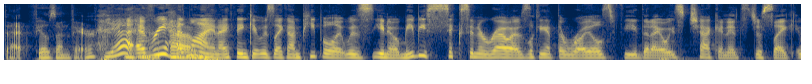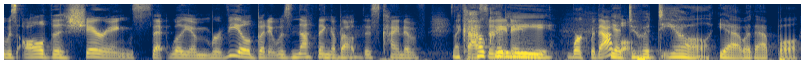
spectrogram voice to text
that feels unfair. Yeah, every um, headline, um, I think it was like on People, it was, you know, maybe six in a row. I was looking at the Royals feed that I always check, and it's just like it was all the sharings that William revealed, but it was nothing about this kind of like how could he work with Apple? Yeah, do a deal. Yeah, with Apple.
